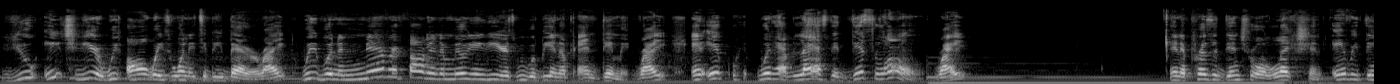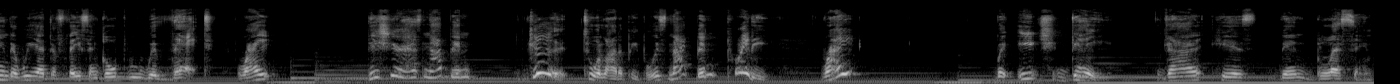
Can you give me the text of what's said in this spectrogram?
you each year we always wanted to be better, right? We would have never thought in a million years we would be in a pandemic, right? And it would have lasted this long, right? In a presidential election, everything that we had to face and go through with that, right? This year has not been good to a lot of people. It's not been pretty, right? But each day, God has been blessing.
